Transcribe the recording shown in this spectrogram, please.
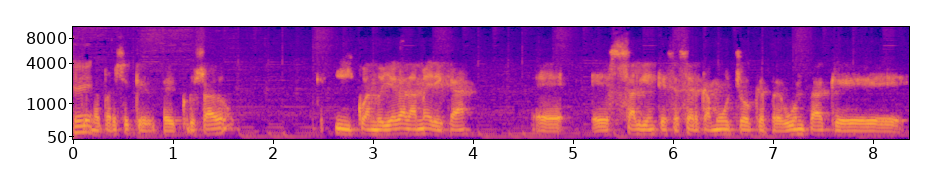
me parece que fue cruzado. Y cuando llega a la América, eh, es alguien que se acerca mucho, que pregunta, que,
